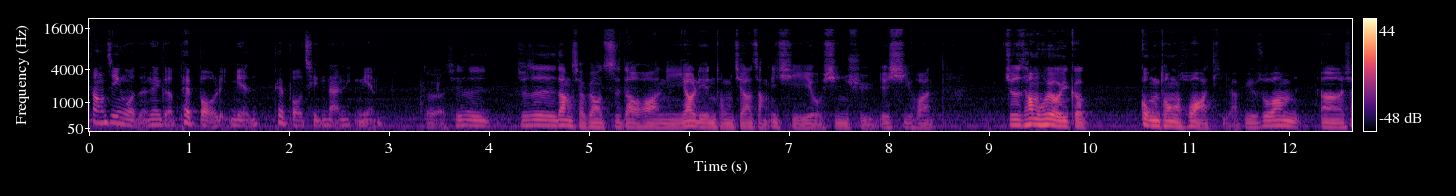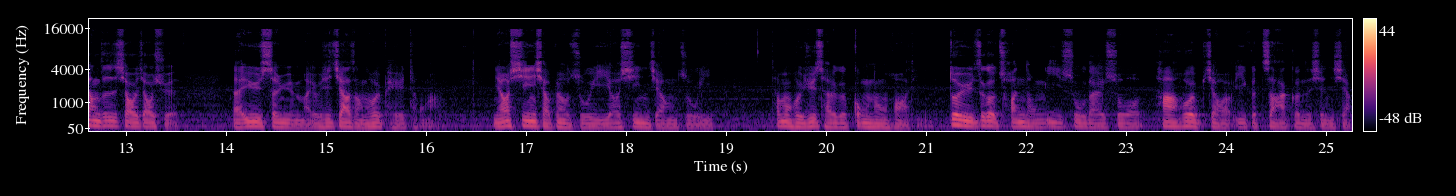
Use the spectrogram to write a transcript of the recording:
放进我的那个 paper 里面，paper 清单里面。对，其实就是让小朋友知道的话，你要连同家长一起也有兴趣，也喜欢，就是他们会有一个共通的话题啊。比如说他们呃，像这是校外教学来育生源嘛，有些家长都会陪同啊。你要吸引小朋友注意，要吸引家长注意，他们回去才有一个共同话题。对于这个传统艺术来说，它会比较一个扎根的现象。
